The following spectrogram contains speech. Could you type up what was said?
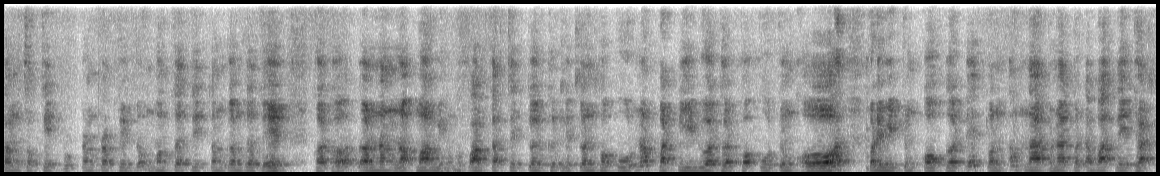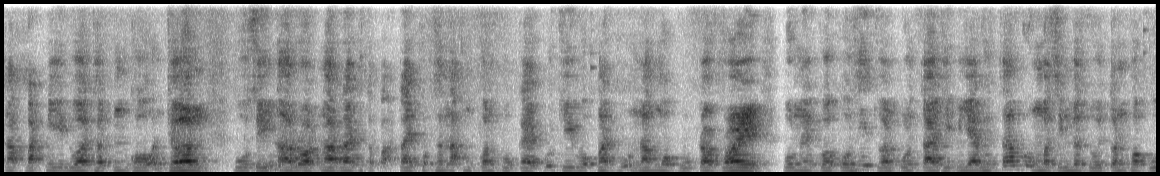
กังศักดิ์สิทธิ์บุตรังศักดิ์สิทธิ์ลงมังศักดิ์สิทธิ์ตังกำศักดิ์สิทธิ์ก็ถอดตอนนั่งนับมามีความศักดิ์สิทธิ์เกิดขึ้นในตนพระปู่นับปัตนีด้วยเถิดพระปู่จงขอปริมิตจงโกเกิดได้ตนอำนาจพนาเกิดอบัติเดชะนับปัตนีด้วยเถิดจงขออัญเชิญปูศรีนารอดนารายกตปะไตรภพสนะมงคลปูแก่ปูชีวกนัดปูนางโมปูตาไฟปูในกวปูที่ส่วนปูตายที่มียาพิตามองมาสิงดสุยตนพอปู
